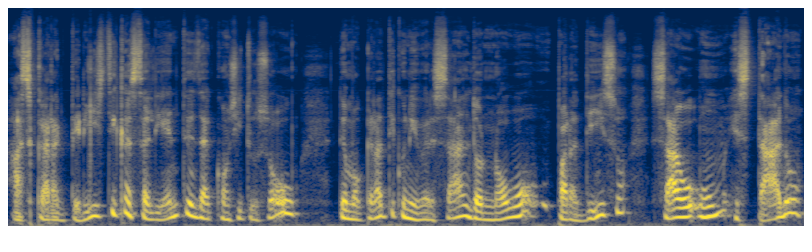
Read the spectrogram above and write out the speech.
As características salientes da Constituição Democrática Universal do Novo Paradiso são um Estado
